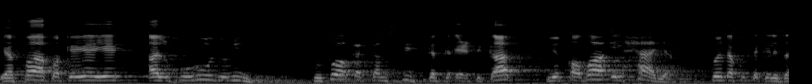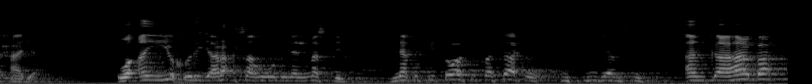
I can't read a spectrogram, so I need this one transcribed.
yafaa kwake yeye alkhuruju minhu kutoka katika msikiti katika itikaf liqadai lhaja kwenda kutekeleza haja wa an yukhrija rasahu min almasjid na kukitoa kitwa chake nje ya msikiti ankaa hapa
